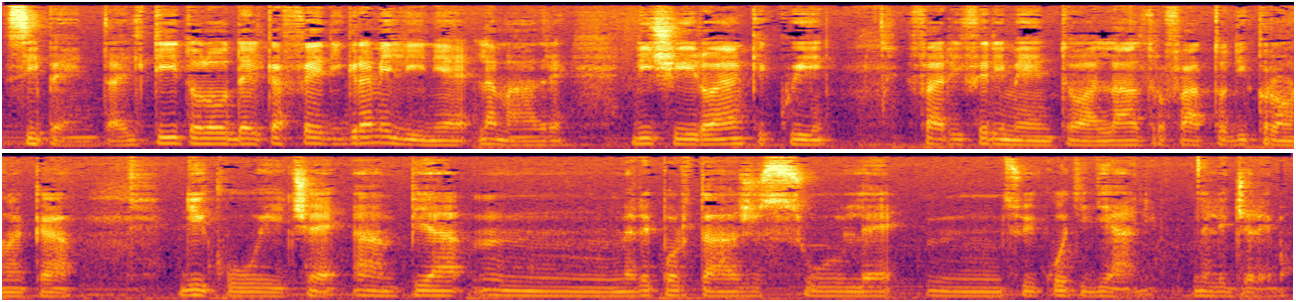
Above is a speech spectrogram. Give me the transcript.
si penta. Il titolo del caffè di Gramellini è La madre di Ciro e anche qui fa riferimento all'altro fatto di cronaca di cui c'è ampia mm, reportage sulle, mm, sui quotidiani, ne leggeremo.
